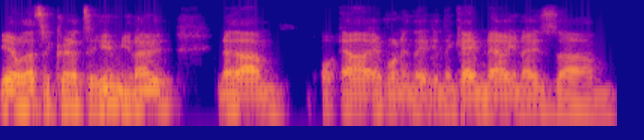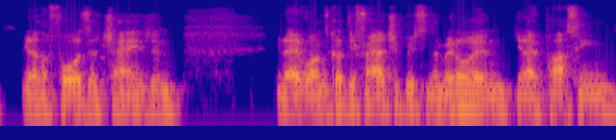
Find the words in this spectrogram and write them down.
Yeah, well, that's a credit to him. You know, you know, um, uh, everyone in the in the game now, you knows, um, you know, the forwards have changed, and you know, everyone's got different attributes in the middle, and you know, passing,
